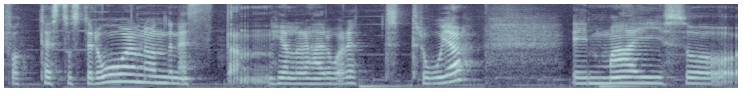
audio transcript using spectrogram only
fått testosteron under nästan hela det här året, tror jag. I maj så,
